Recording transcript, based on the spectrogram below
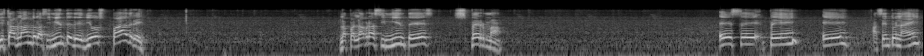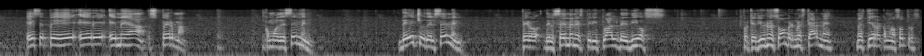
y está hablando la simiente de Dios Padre. La palabra simiente es sperma. S-P-E, acento en la E, S-P-E-R-M-A, sperma como de semen. De hecho, del semen, pero del semen espiritual de Dios. Porque Dios no es hombre, no es carne, no es tierra como nosotros.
